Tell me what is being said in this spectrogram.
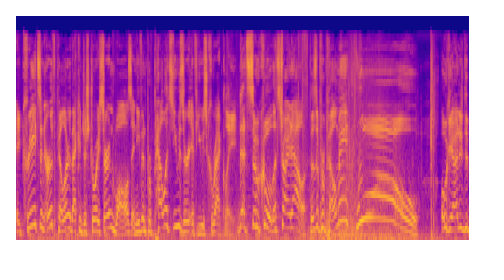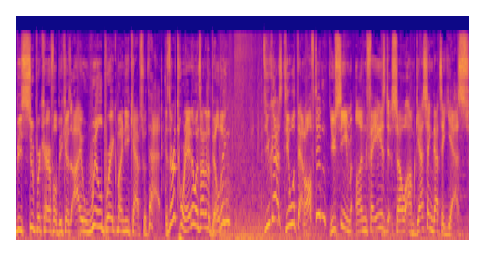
It creates an earth pillar that can destroy certain walls and even propel its user if used correctly. That's so cool. Let's try it out. Does it propel me? Whoa! Okay, I need to be super careful because I will break my kneecaps with that. Is there a tornado inside of the building? Do you guys deal with that often? You seem unfazed, so I'm guessing that's a yes.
